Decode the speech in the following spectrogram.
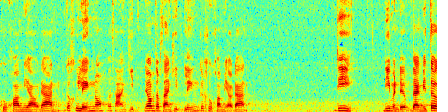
คือความยาวด้านก็คือเลงเนาะภาษาอังกฤษย่อมาจากภาษาอังกฤษเลงก็คือความยาวด้าน D D เหมือนเดิม diameter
